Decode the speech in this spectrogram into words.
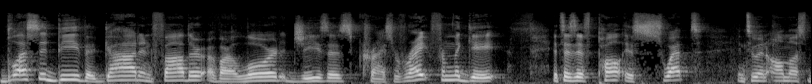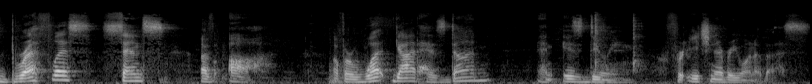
Blessed be the God and Father of our Lord Jesus Christ. Right from the gate, it's as if Paul is swept into an almost breathless sense of awe over what God has done and is doing for each and every one of us.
